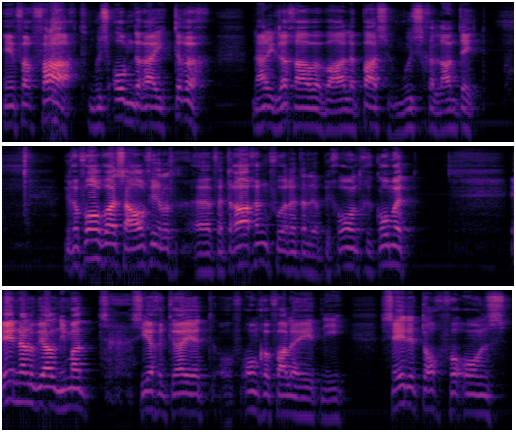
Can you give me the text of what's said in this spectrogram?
en vervaard moes omdraai terug na die lughawe waar hulle pas moes geland het. Die gevolg was 'n halfuur uh, vertraging voordat hulle op die grond gekom het. En alhoewel niemand seer gekry het of ongevalle het nie, sê dit tog vir ons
